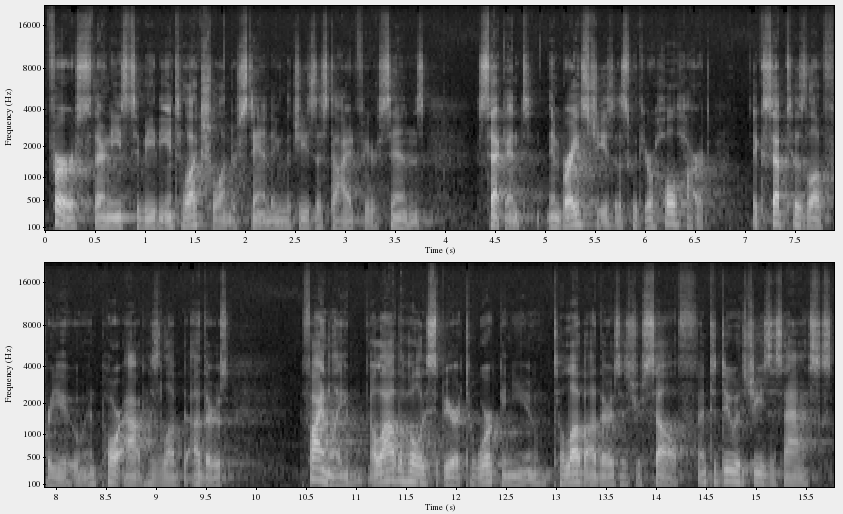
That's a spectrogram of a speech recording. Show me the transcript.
First, there needs to be the intellectual understanding that Jesus died for your sins. Second, embrace Jesus with your whole heart, accept his love for you, and pour out his love to others. Finally, allow the Holy Spirit to work in you, to love others as yourself, and to do as Jesus asks.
